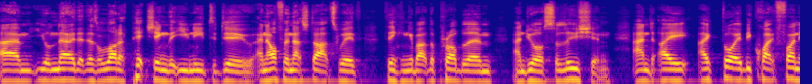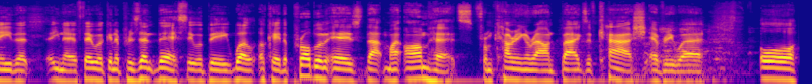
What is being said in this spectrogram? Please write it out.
um, you'll know that there's a lot of pitching that you need to do, and often that starts with thinking about the problem and your solution. And I I thought it'd be quite funny that you know if they were going to present this, it would be well, okay, the problem is that my arm hurts from carrying around bags of cash everywhere, or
